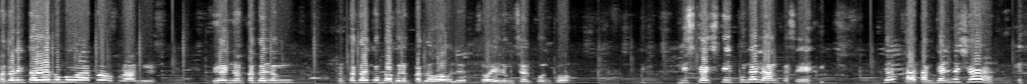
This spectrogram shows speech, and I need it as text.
magaling tayo gumawa to, promise. Yan, ang tagal lang, ang tagal ko bago nagpagawa ulit. So, ayun yung cellphone ko. Ni-scratch tape ko na lang kasi na, tatanggal na siya.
